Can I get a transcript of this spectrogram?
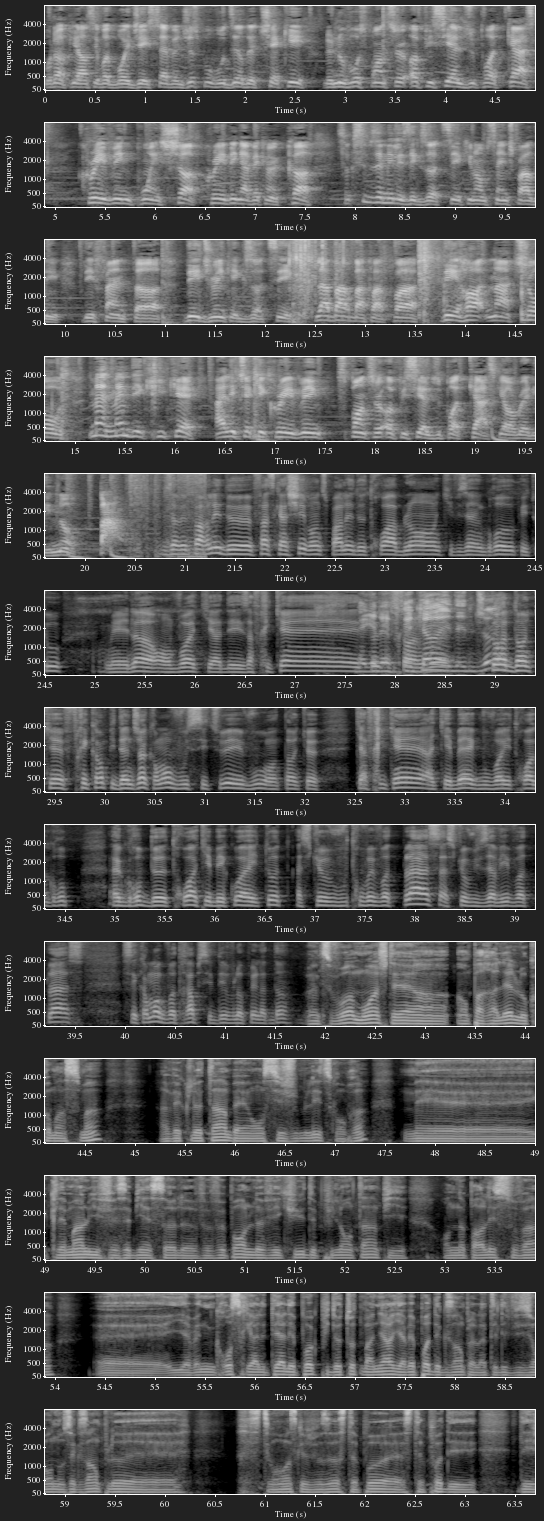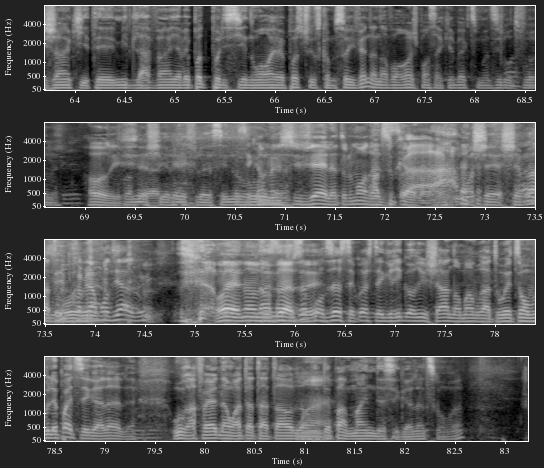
What up, y'all? C'est votre boy J7. Juste pour vous dire de checker le nouveau sponsor officiel du podcast, Craving.shop. Craving avec un K. C'est que si vous aimez les exotiques, you know what I'm saying? Je parle des, des Fanta, des drinks exotiques, la barbe à papa, des hot nachos, man, même des criquets. Allez checker Craving, sponsor officiel du podcast. You already know. Pow! Vous avez parlé de face cachée, bon, tu parlais de trois blancs qui faisaient un groupe et tout. Mais là, on voit qu'il y a des Africains. Mais il y a des arrivés. et des gens. Toi, donc, fréquent puis Denja, comment vous vous situez, vous, en tant qu'Africain à Québec? Vous voyez trois groupes, un groupe de trois Québécois et tout. Est-ce que vous trouvez votre place? Est-ce que vous avez votre place? C'est comment que votre rap s'est développé là-dedans? Ben, tu vois, moi, j'étais en, parallèle au commencement. Avec le temps, ben, on s'est jumelés, tu comprends? Mais euh, Clément, lui, faisait bien ça. Là. Veux, veux pas, on l'a vécu depuis longtemps, puis on en a parlé souvent. Euh, il y avait une grosse réalité à l'époque, puis de toute manière, il n'y avait pas d'exemple à la télévision. Nos exemples, euh, c'est vraiment ce que je veux dire. C'était pas, euh, c'était pas des, des gens qui étaient mis de l'avant. Il n'y avait pas de policiers noirs, il n'y avait pas de choses comme ça. Ils viennent d'en avoir un, je pense, à Québec, tu m'as dit l'autre fois. Là. Holy Premier shit. shérif, là, c'est nouveau. C'est comme là. un sujet, là. Tout le monde a En tout cas, ah, mon cher, je sais pas C'est la trop. première mondiale. oui. Ouais, non, Non, c'est ça, tout pour dire, c'était quoi? C'était Grégory Richard. Tu sais, on voulait pas être ces gars-là. là. Ou Raphaël dans Watatata. là. On Ouais. n'était pas mind de ces gars-là, tu comprends?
